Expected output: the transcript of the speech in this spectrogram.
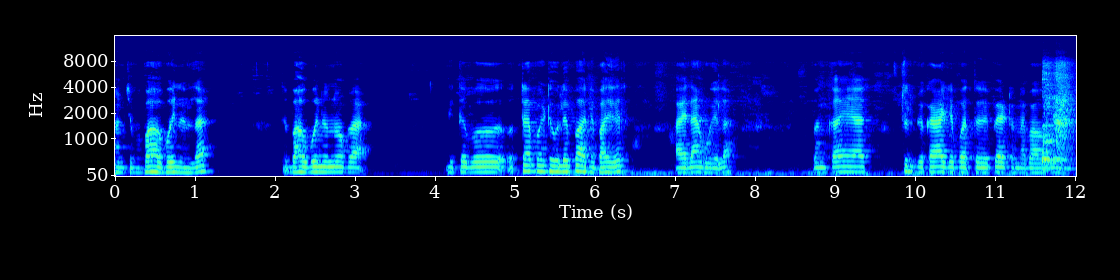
आमच्या भाऊ बहिणींना तर भाऊ बहिणींनो का इथं ब टॅप ठेवले पाणी बाहेर. आयला आंघोळीला पण काय चुलबी काय अजिबात पॅटर्न नाही भाऊ. नाही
